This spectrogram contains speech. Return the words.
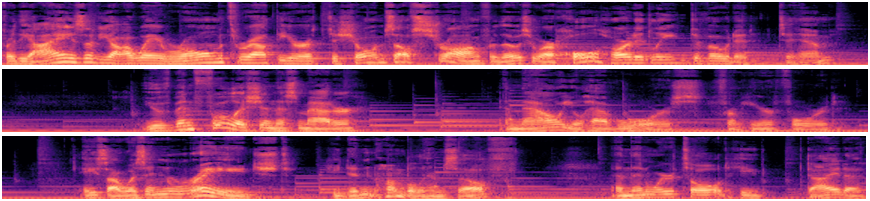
For the eyes of Yahweh roam throughout the earth to show himself strong for those who are wholeheartedly devoted to him. You've been foolish in this matter, and now you'll have wars from here forward. Asa was enraged. He didn't humble himself. And then we're told he died a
